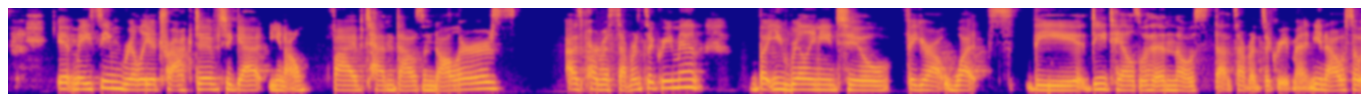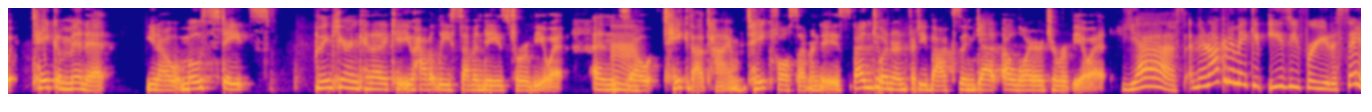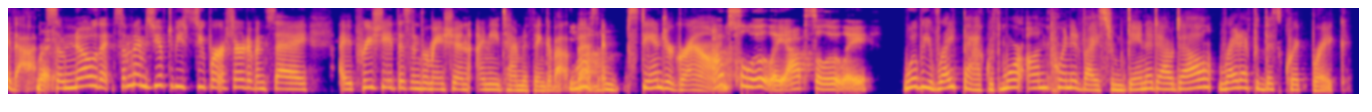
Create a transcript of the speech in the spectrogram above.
it may seem really attractive to get, you know, five, ten thousand dollars as part of a severance agreement but you really need to figure out what's the details within those that severance agreement you know so take a minute you know most states I think here in Connecticut, you have at least seven days to review it. And mm. so take that time, take full seven days, spend 250 bucks and get a lawyer to review it. Yes. And they're not going to make it easy for you to say that. Right. So know that sometimes you have to be super assertive and say, I appreciate this information. I need time to think about yeah. this and stand your ground. Absolutely. Absolutely. We'll be right back with more on point advice from Dana Dowdell right after this quick break.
